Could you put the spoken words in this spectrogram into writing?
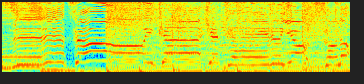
ずっと追いかけているよ。その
